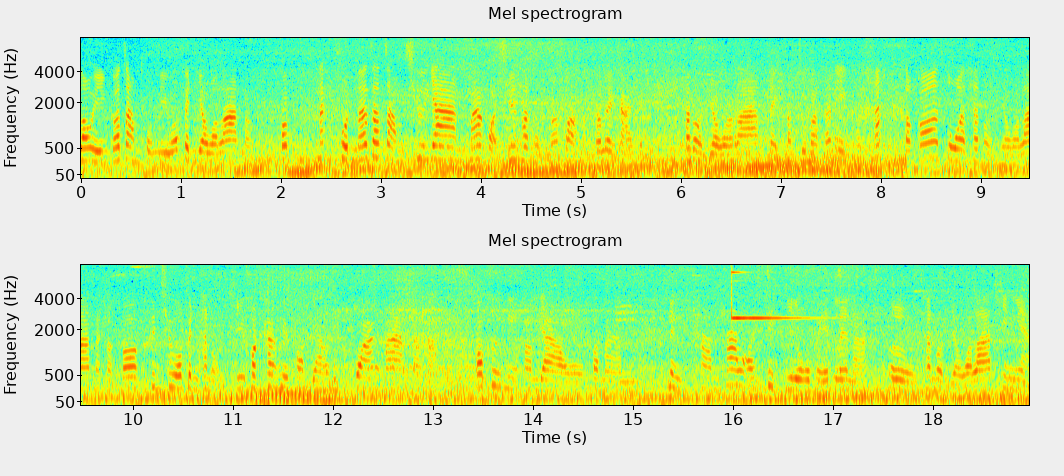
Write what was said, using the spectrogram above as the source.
เราเองก็จำตรงนี้ว่าเป็นเยาวราชเนาะก็นักคนน่าจะจำชื่อย่านมากกว่าชื่อถนนมากกว่ามันก็เลยกลายเป็นถนนเยาวราชในปัจจุบันนั่นเองนะคะแล้วก็ตัวถนนเยาวราชนะคะก็ขึ้นชื่อว่าเป็นถนนที่ค่อนข้างมีความยาวที่กว้างมากนะคะ ก็คือมีความยาวประมาณ 1,510 กิโลเมตรเลยนะ เออ ถนนเยาวราชที่เนี่ย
